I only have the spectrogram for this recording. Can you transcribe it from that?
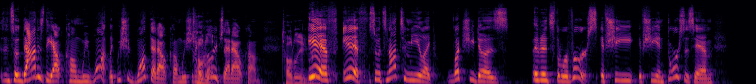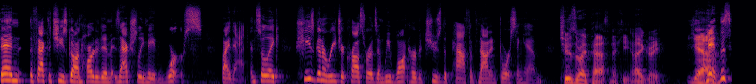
And so that is the outcome we want. Like we should want that outcome. We should totally. encourage that outcome. Totally agree. If if so it's not to me like what she does it's the reverse. If she if she endorses him, then the fact that she's gone hard at him is actually made worse by that. And so like she's going to reach a crossroads and we want her to choose the path of not endorsing him. Choose the right path, Nikki. I agree. Yeah. Hey, this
